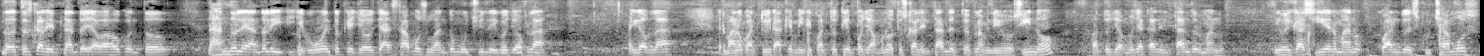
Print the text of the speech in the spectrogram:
nosotros calentando allá abajo con todo, dándole, dándole. Y llegó un momento que yo ya estábamos sudando mucho y le digo yo a Fla, Oiga, Bla, hermano, ¿cuánto irá? Que mire cuánto tiempo llevamos nosotros calentando. Entonces Flaminio dijo, sí, ¿no? ¿Cuánto llevamos ya calentando, hermano? Digo, oiga, sí, hermano, cuando escuchamos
